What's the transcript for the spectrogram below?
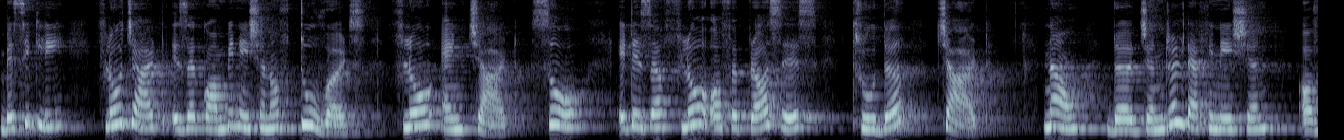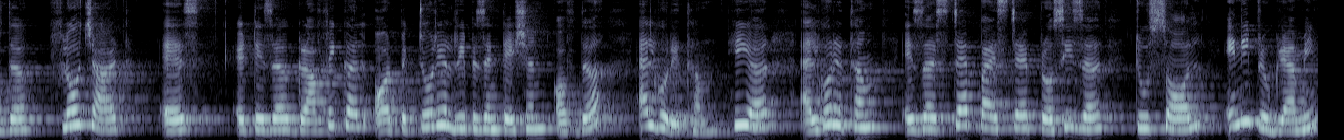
Basically, flowchart is a combination of two words, flow and chart. So, it is a flow of a process through the chart. Now, the general definition of the flowchart is it is a graphical or pictorial representation of the algorithm. Here algorithm is a step-by-step -step procedure to solve any programming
